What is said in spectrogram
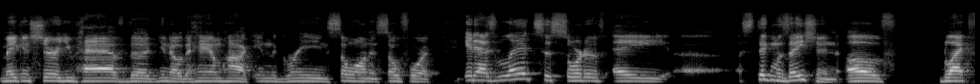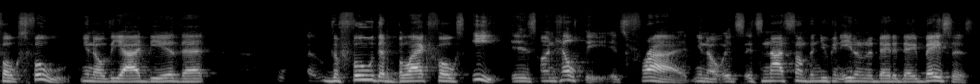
making sure you have the you know the ham hock in the greens, so on and so forth. It has led to sort of a, uh, a stigmatization of black folks' food. You know, the idea that the food that black folks eat is unhealthy. It's fried. You know it's it's not something you can eat on a day-to-day basis.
